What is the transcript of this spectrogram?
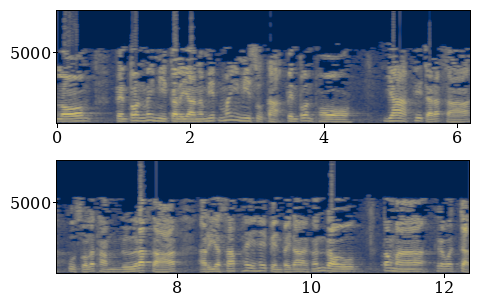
ดล้อม เป็นต้นไม่มีกัลยาณมิตร ไม่มีสุตะเป็นต้นพอ ยากที่จะรักษากุศลธรรม หรือรักษาอริยทรัพย์ให้ให้เป็นไปได้ เพราะนั้นเราต้องมาเรียกว่าจัด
